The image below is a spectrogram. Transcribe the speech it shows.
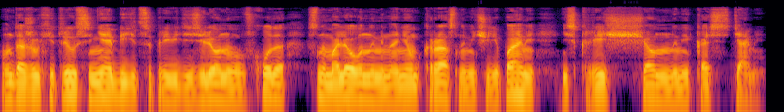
Он даже ухитрился не обидеться при виде зеленого входа с намалеванными на нем красными черепами и скрещенными костями.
